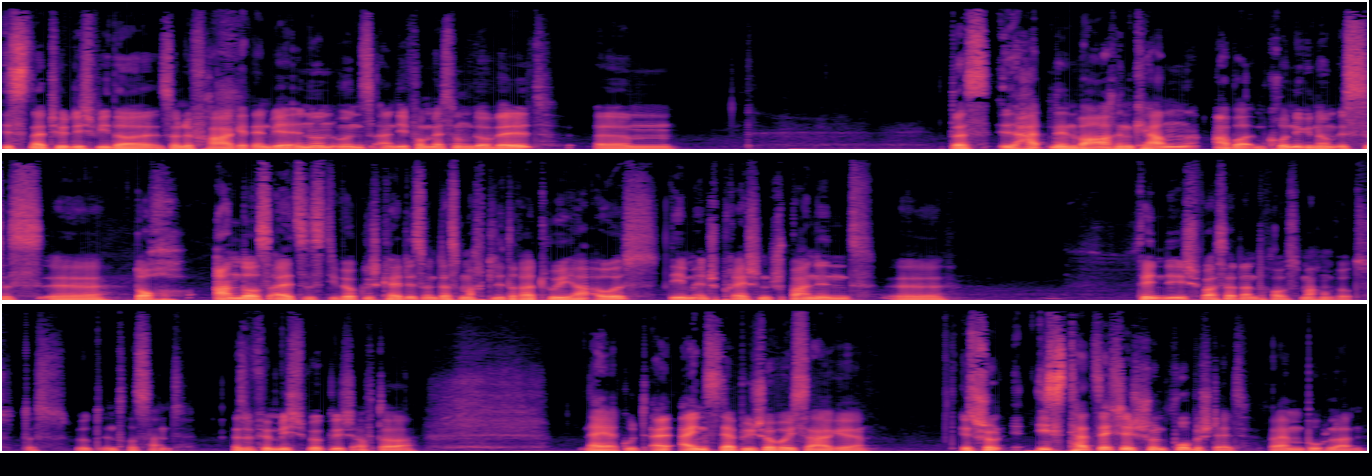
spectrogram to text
ist natürlich wieder so eine Frage, denn wir erinnern uns an die Vermessung der Welt. Ähm, das hat einen wahren Kern, aber im Grunde genommen ist es äh, doch anders, als es die Wirklichkeit ist. Und das macht Literatur ja aus. Dementsprechend spannend äh, finde ich, was er dann draus machen wird. Das wird interessant. Also für mich wirklich auf der, naja gut, eins der Bücher, wo ich sage, ist schon, ist tatsächlich schon vorbestellt beim Buchladen.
